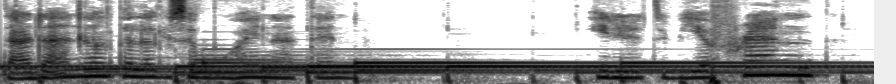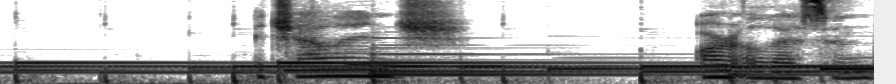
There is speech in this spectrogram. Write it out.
dadaan lang talaga sa buhay natin. Either to be a friend, a challenge, or a lesson.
